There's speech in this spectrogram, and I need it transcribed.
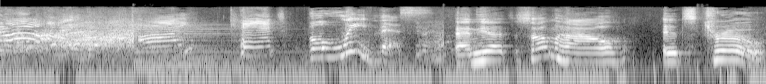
god! I Can't believe this. And yet, somehow, it's true.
